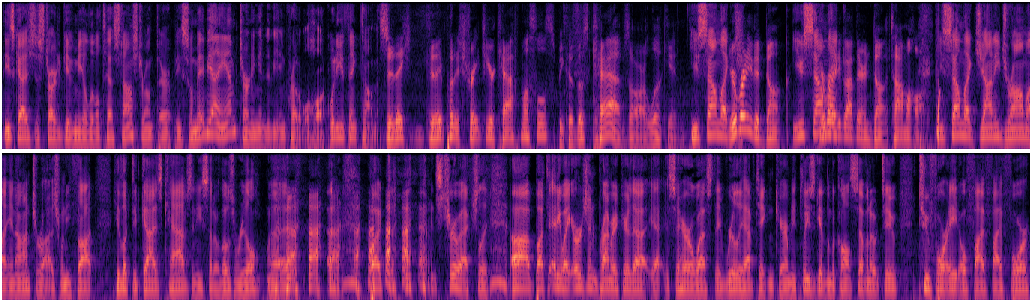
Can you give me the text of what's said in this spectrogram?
these guys just started giving me a little testosterone therapy, so maybe I am turning into the Incredible Hulk. What do you think, Thomas? Did they did they put it straight to your calf muscles because those calves are looking? You sound like You're ready to dunk. You sound You're ready to go out there and dunk tomahawk. You sound like Johnny Drama in Entourage when he thought he looked at guys' calves and he said, "Are those real?" Uh, but it's true, actually. Uh, but anyway, urgent primary care that yeah, Sahara West, they really have taken care of me. Please give them a call 702-248-0554.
